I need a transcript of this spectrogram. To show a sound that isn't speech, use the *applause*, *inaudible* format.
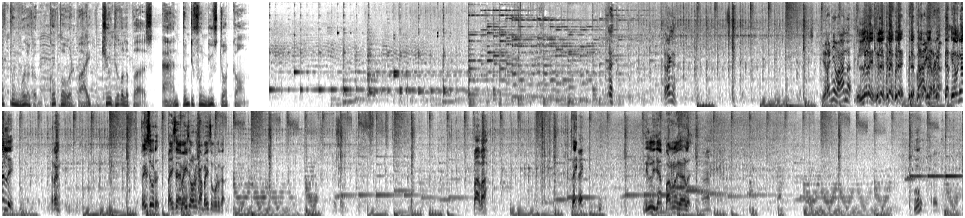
ഉപ്പും മുളകും co-powered by Q news dot 24news.com. ഇറങ്ങ്. ഇറങ്ങി വാന്ന് ഇല്ലടേ ഇല്ല ഇവിടെ ഇവിടെ ഇവിടെ ഇവിടെ, ആ, ഇറങ്ങ്. ഇവിടെ, ഇറങ്ങാല്ലേ ഇറങ്ങ്. പൈസ കൊടു പൈസ പൈസ കൊടുക്കാം പൈസ കൊടുക്കാം. വാ വാ. ഇല്ല ഞാൻ പറഞ്ഞ കേൾ?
